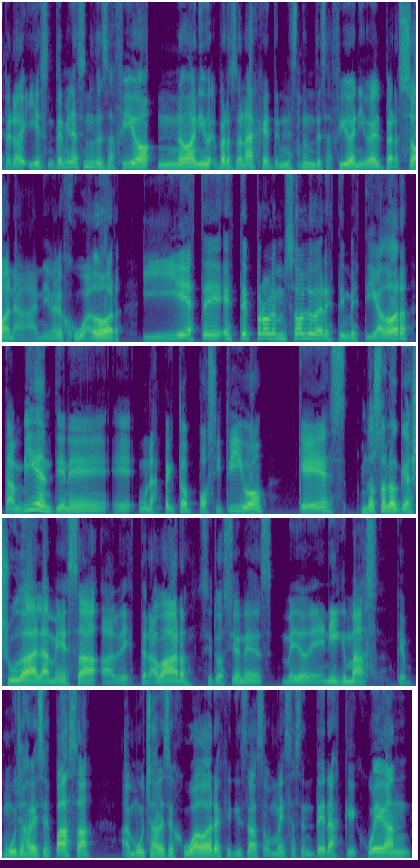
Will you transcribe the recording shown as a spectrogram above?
pero y eso termina siendo un desafío no a nivel personaje, termina siendo un desafío a nivel persona, a nivel jugador. Y este, este problem solver, este investigador, también tiene eh, un aspecto positivo que es no solo que ayuda a la mesa a destrabar situaciones medio de enigmas, que muchas veces pasa, hay muchas veces jugadores que quizás, o mesas enteras que juegan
